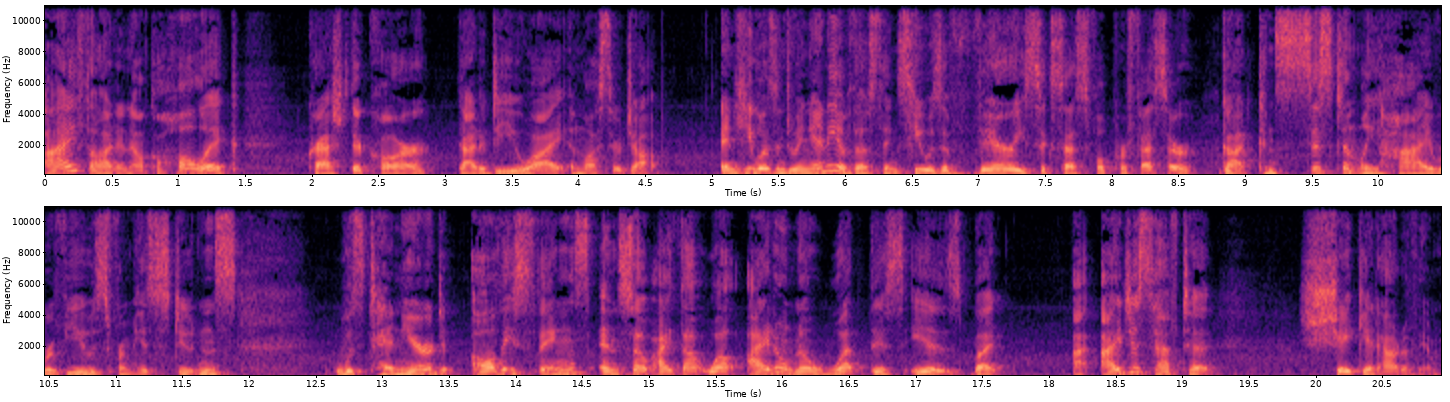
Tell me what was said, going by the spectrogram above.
I thought an alcoholic crashed their car, got a DUI, and lost their job. And he wasn't doing any of those things. He was a very successful professor, got consistently high reviews from his students, was tenured, all these things. And so I thought, well, I don't know what this is, but I, I just have to shake it out of him.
